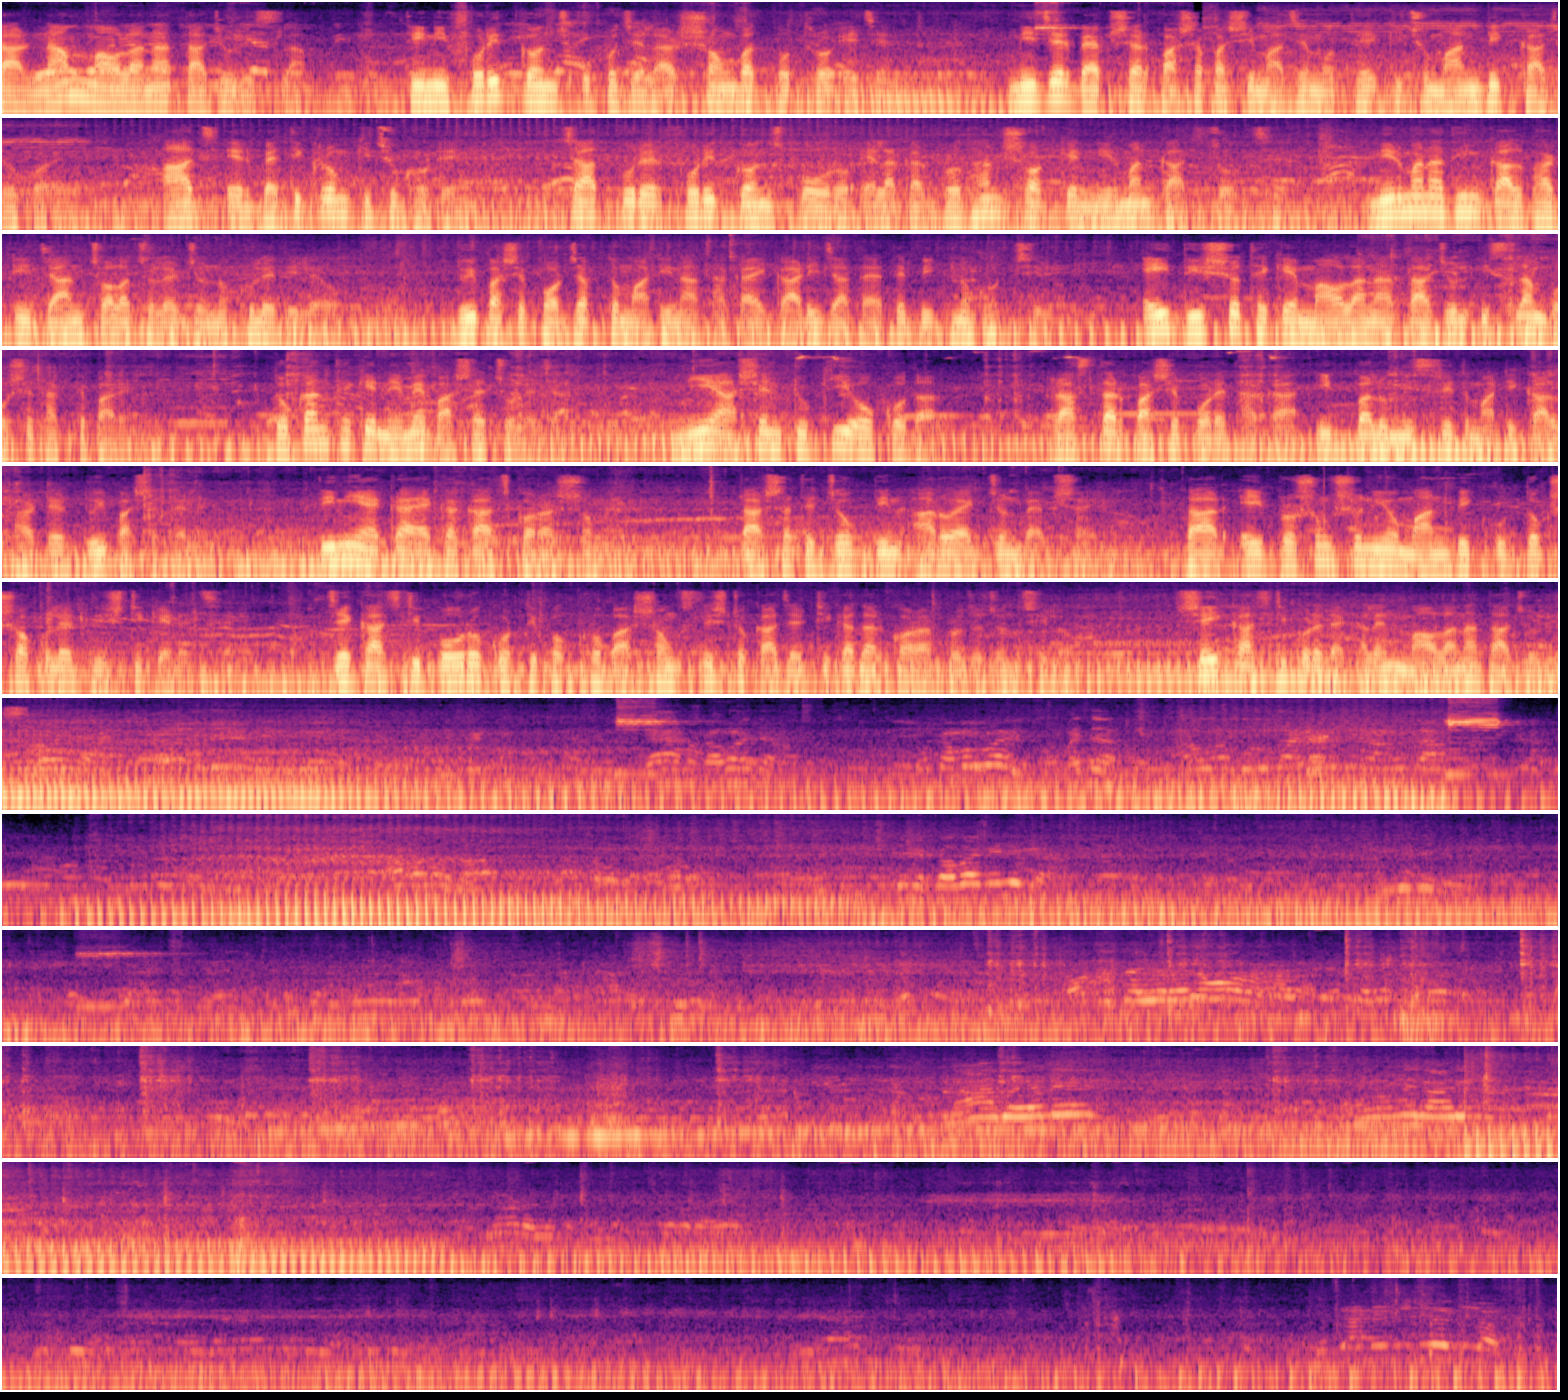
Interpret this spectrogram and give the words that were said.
তার নাম মাওলানা তাজুল ইসলাম। তিনি ফরিদগঞ্জ উপজেলার সংবাদপত্র এজেন্ট। নিজের ব্যবসার পাশাপাশি মাঝে মধ্যে কিছু মানবিক কাজও করেন। আজ এর ব্যতিক্রম কিছু ঘটেনি চাঁদপুরের ফরিদগঞ্জ পৌর এলাকার প্রধান সড়কের নির্মাণ কাজ চলছে। নির্মাণাধীন কালভারটি যান চলাচলের জন্য খুলে দিলেও দুই পাশে পর্যাপ্ত মাটি না থাকায় গাড়ি যাতায়াতে বিঘ্ন ঘটছিল। এই দৃশ্য থেকে মাওলানা তাজুল ইসলাম বসে থাকতে পারেন। দোকান থেকে নেমে বাসায় চলে যান। নিয়ে আসেন টুকি ও কোদাল। রাস্তার পাশে পড়ে থাকা ইকবালু মিশ্রিত মাটি কালভার্টের দুই পাশে ফেলেন তিনি একা একা কাজ করার সময় তার সাথে যোগ দিন আরও একজন ব্যবসায়ী। তার এই প্রশংসনীয় মানবিক উদ্যোগ সকলের দৃষ্টি কেড়েছে। যে কাজটি পৌর কর্তৃপক্ষ বা সংশ্লিষ্ট কাজের ঠিকাদার করার প্রয়োজন ছিল, সেই কাজটি করে দেখালেন মাওলানা তাজুল ইসলাম। সবাই মিলে যা না বেড়ালে দিয়ে দিলাম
